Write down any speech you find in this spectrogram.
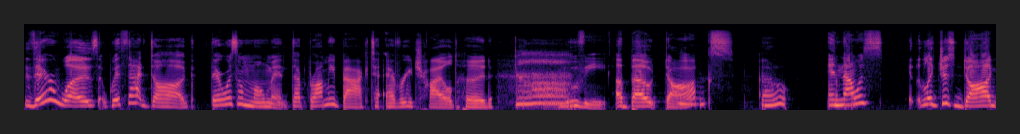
there was with that dog, there was a moment that brought me back to every childhood movie about dogs. oh. And that was like just dog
